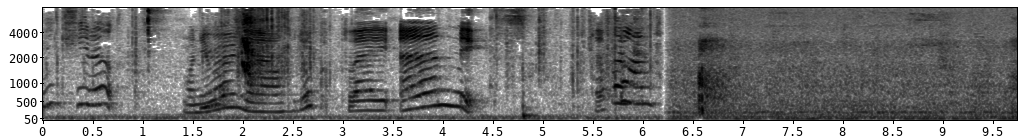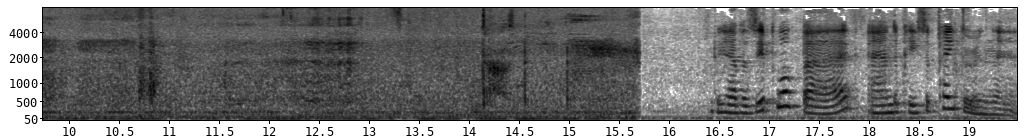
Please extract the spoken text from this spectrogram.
Mix it up. On your own now. Look, play and mix. Have fun. Have a Ziploc bag and a piece of paper in there.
